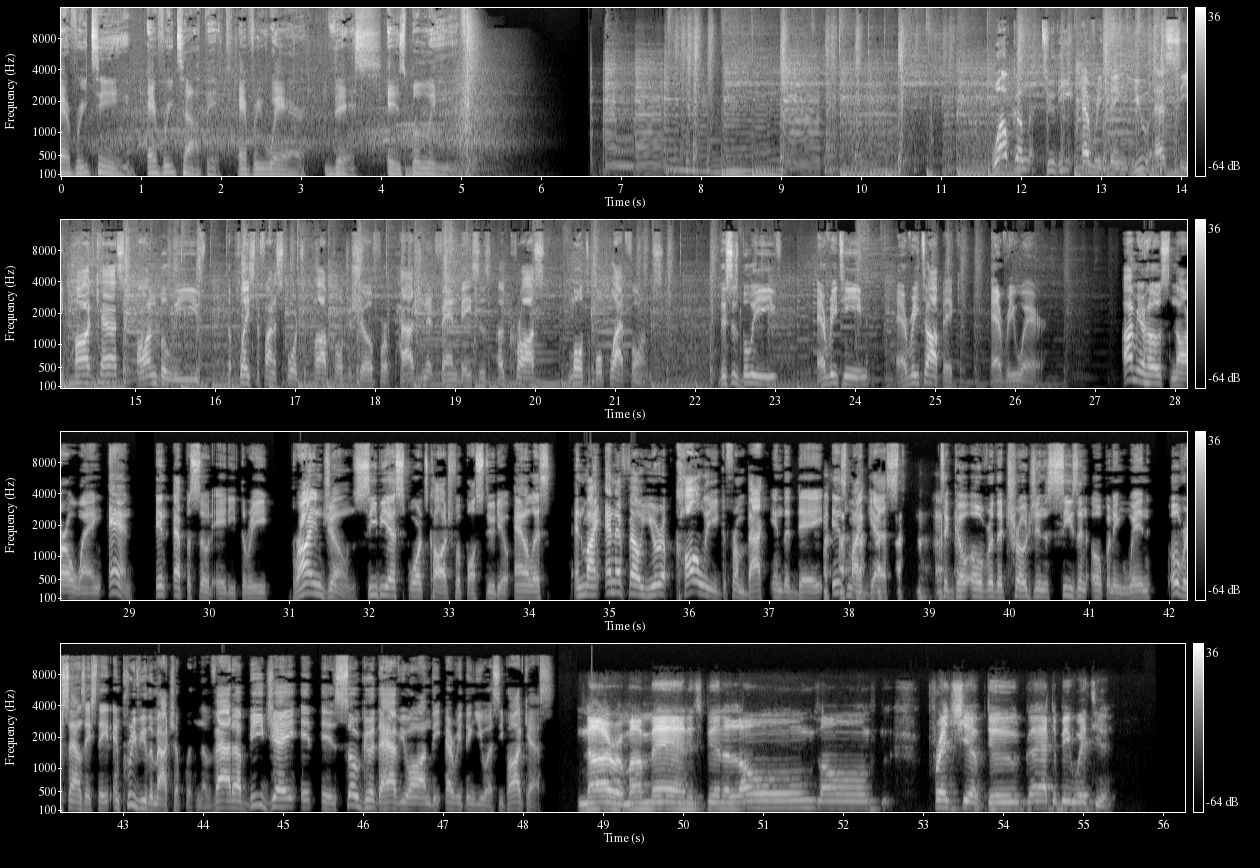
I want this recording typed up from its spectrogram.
Every team, every topic, everywhere. This is Bleav. Welcome to the Everything USC podcast on Bleav, the place to find a sports and pop culture show for passionate fan bases across multiple platforms. This is Bleav, every team, every topic, everywhere. I'm your host, Nara Wang, and in episode 83, Brian Jones, CBS Sports College Football Studio analyst, and my NFL Europe colleague from back in the day is my guest to go over the Trojans season opening win over San Jose State and preview the matchup with Nevada. BJ, it is so good to have you on the Everything USC podcast. Nara, my man, it's been a long, long friendship, dude. Glad to be with you.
